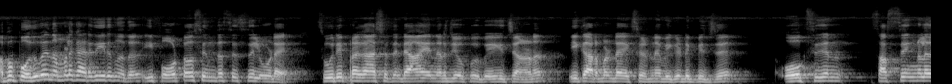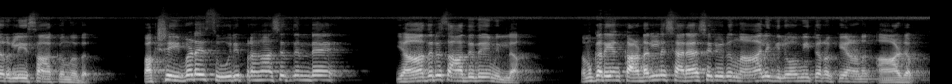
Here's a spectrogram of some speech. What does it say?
അപ്പോൾ പൊതുവെ നമ്മൾ കരുതിയിരുന്നത് ഈ ഫോട്ടോസിന്തസിസിലൂടെ സൂര്യപ്രകാശത്തിന്റെ ആ എനർജി ഒക്കെ ഉപയോഗിച്ചാണ് ഈ കാർബൺ ഡൈ ഓക്സൈഡിനെ വിഘടിപ്പിച്ച് ഓക്സിജൻ സസ്യങ്ങൾ റിലീസ് ആക്കുന്നത്. പക്ഷെ ഇവിടെ സൂര്യപ്രകാശത്തിന്റെ യാതൊരു സാധ്യതയുമില്ല. നമുക്കറിയാം കടലിന് ശരാശരി ഒരു നാല് കിലോമീറ്റർ ഒക്കെയാണ് ആഴം.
